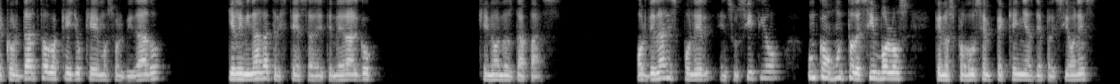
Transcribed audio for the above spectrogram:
recordar todo aquello que hemos olvidado y eliminar la tristeza de tener algo que no nos da paz. Ordenar es poner en su sitio un conjunto de símbolos que nos producen pequeñas depresiones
